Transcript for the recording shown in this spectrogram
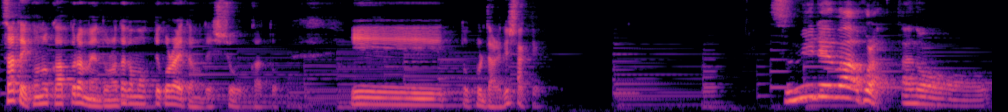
さて、このカップラーメンどなたが持ってこられたのでしょうかと。えーっと、これ誰でしたっけ？すみれは、ほら、あの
